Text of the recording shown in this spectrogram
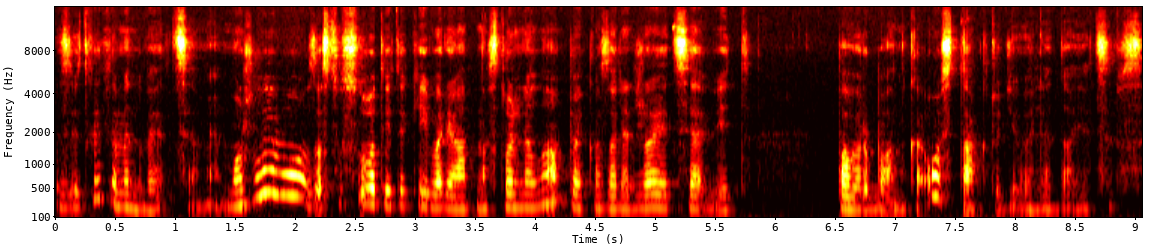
з відкритими дверцями. Можливо, застосувати такий варіант настольна лампа, яка заряджається від павербанка. Ось так тоді виглядає це все.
